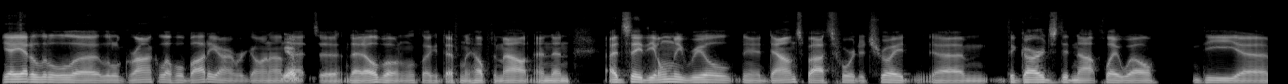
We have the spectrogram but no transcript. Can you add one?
Yeah, he had a little uh, little Gronk level body armor going on Yep. that uh, that elbow, and looked like it definitely helped him out. And then I'd say the only real you know, down spots for Detroit, um, the guards did not play well. The uh,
